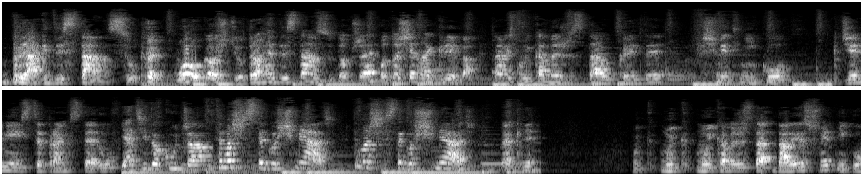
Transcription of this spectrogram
Brak dystansu. Wow, gościu, trochę dystansu, dobrze? Bo to się nagrywa. Tam jest mój kamerzysta ukryty w śmietniku. Gdzie miejsce pranksterów? Ja ci dokuczam. Ty masz się z tego śmiać. Ty masz się z tego śmiać. Bo jak nie... Mój, mój, mój kamerzysta dalej jest w śmietniku.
